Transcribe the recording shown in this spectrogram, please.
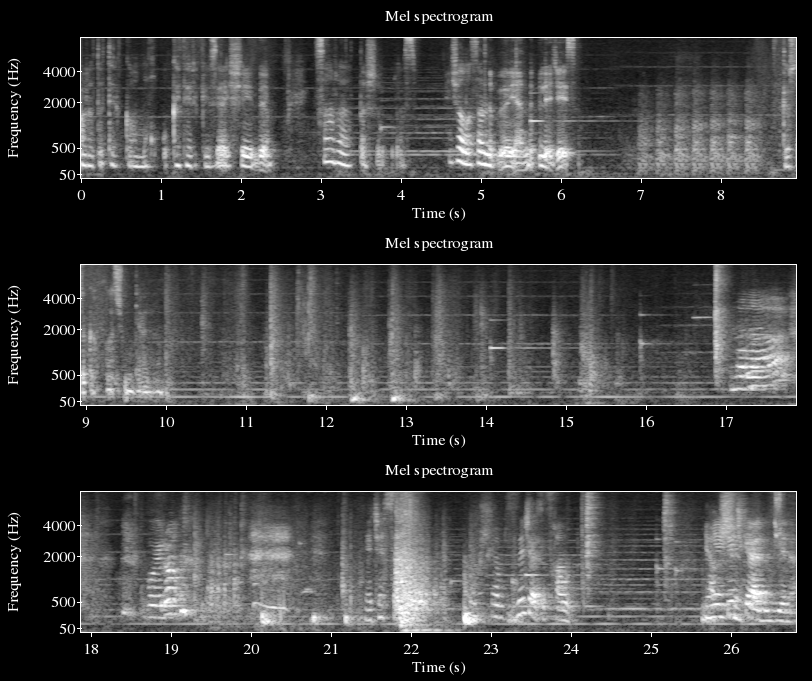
Arada tək qalmaq o qədər gözəl şeydir. İnsan rahatlaşır biraz. İnşallah sən də böyüyəndə biləcəksən. Gözdə qapını açım gəlirəm. Buyurun. Necəsən? Yaxşıyam. Siz necəsiz xanım? Niyə Yaxşı. geç gəldiniz yenə?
